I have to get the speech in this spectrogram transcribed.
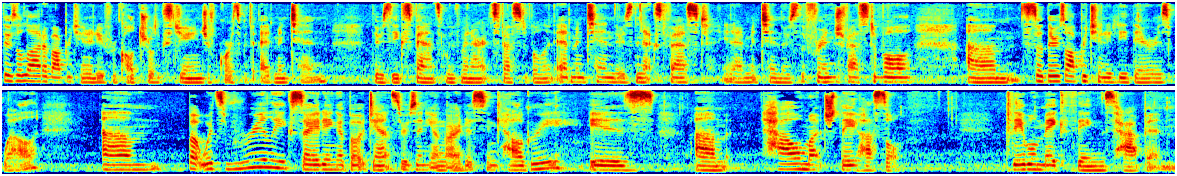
there's a lot of opportunity for cultural exchange, of course, with Edmonton. There's the Expanse Movement Arts Festival in Edmonton. There's the Next Fest in Edmonton. There's the Fringe Festival. Um, so there's opportunity there as well. Um, but what's really exciting about dancers and young artists in Calgary is um, how much they hustle. They will make things happen,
